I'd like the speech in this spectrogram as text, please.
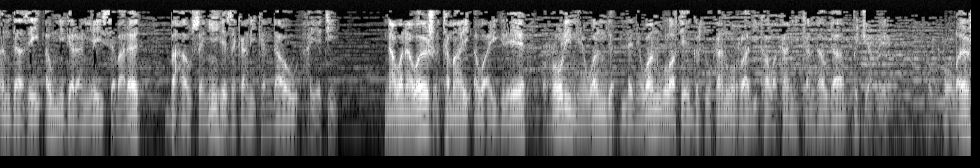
ئەندازەی ئەو نیگەرانیەی سەبارەت بە هاوسەنگی هێزەکانی کەندا و هەیەتی. ناوەناوەش تەمای ئەوە ئەیگرێ ڕۆڵی نێوەند لە نێوان وڵاتە یەکگرتووەکان و ڕادیکاڵەکانی کەنداودا بگێڕێ ئەو ڕۆڵەش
